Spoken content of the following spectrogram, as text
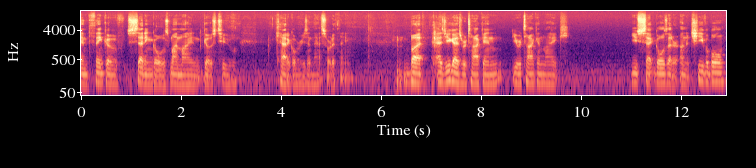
and think of setting goals, my mind goes to categories and that sort of thing. But as you guys were talking, you were talking like you set goals that are unachievable,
